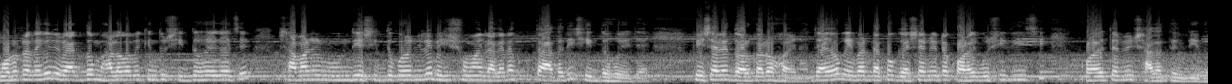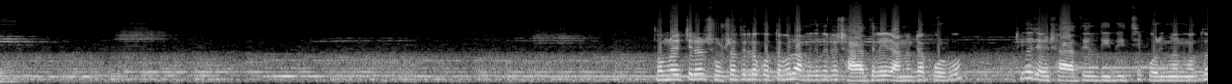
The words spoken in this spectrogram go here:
মটরটা দেখেছ একদম ভালোভাবে কিন্তু সিদ্ধ হয়ে গেছে। সামান্য নুন দিয়ে সিদ্ধ করে নিলে বেশি সময় লাগে না, খুব তাড়াতাড়ি সিদ্ধ হয়ে যায়। প্রেশারের দরকারও হয় না। যাই হোক, এবার দেখো গ্যাসে আমি একটা কড়াই বসিয়ে দিয়েছি। কড়াইতে আমি সাদা তেল দিয়ে দেবো। তোমরা হচ্ছে এটা সরষা তেলও করতে পারো। আমি কিন্তু এটা সাদা তেলেই রান্নাটা করব। ঠিক আছে? আমি সাদা তেল দিয়ে দিচ্ছি পরিমাণ মতো।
